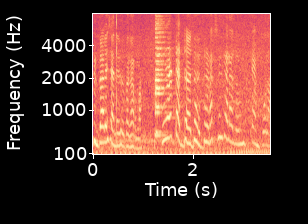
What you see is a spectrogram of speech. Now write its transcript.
झाले आता घरला. धडकशील त्याला जाऊन टेम्पोला.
